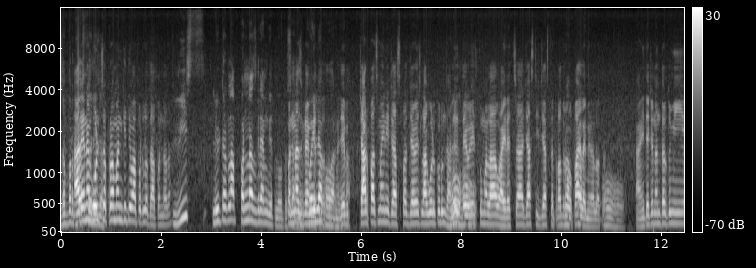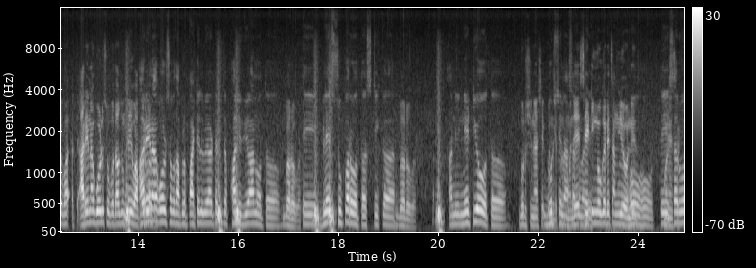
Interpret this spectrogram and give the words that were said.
जबरदस्त अरेना गोल्डचं. प्रमाण किती वापरलं होतं आपण दादा? वीस लिटरला पन्नास ग्रॅम घेतलं होतं पन्नास ग्रॅम पहिल्या घेतलं होतं. म्हणजे फवारणीला. चार पाच महिन्याच्या आसपास ज्यावेळेस लागवड करून झाले हो, हो. त्यावेळेस तुम्हाला व्हायरसचा जास्तीत जास्त प्रादुर्भाव पाहायला मिळाला होता हो हो आणि त्याच्यानंतर तुम्ही अरेना गोल्ड सोबत अजून काही वापरलं अरेना? गोल्ड सोबत आपलं पाटील बियोटेकचं फॉलिव्हियान होतं बरोबर ते ब्लेस सुपर होतं स्टिकर बरोबर आणि नेटिओ होतं बुरशीनाशक पण बुरशीनाशक. म्हणजे मध्ये. सेटिंग वगैरे चांगली होणे हो हो ते. सर्व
